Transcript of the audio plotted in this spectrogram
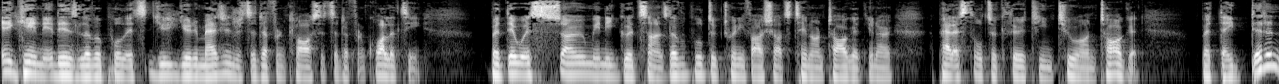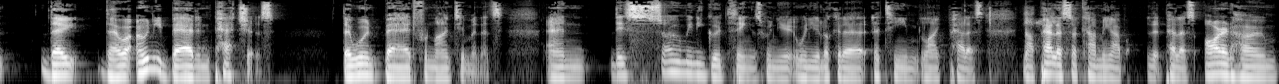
again, it is Liverpool. It's you, You'd imagine it's a different class, it's a different quality. But there were so many good signs. Liverpool took 25 shots, 10 on target. You know, Palace still took 13, 2 on target. But they didn't, they, they were only bad in patches. They weren't bad for 90 minutes. And there's so many good things when you, when you look at a, a team like Palace. Now, Palace are coming up, the Palace are at home.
